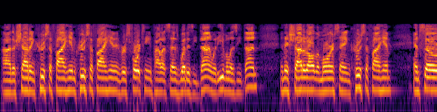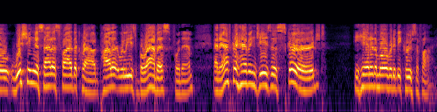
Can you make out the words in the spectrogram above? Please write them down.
uh, they're shouting, "Crucify him! Crucify him!" In verse 14, Pilate says, "What has he done? What evil has he done?" And they shouted all the more, saying, "Crucify him!" And so, wishing to satisfy the crowd, Pilate released Barabbas for them, and after having Jesus scourged, he handed him over to be crucified.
